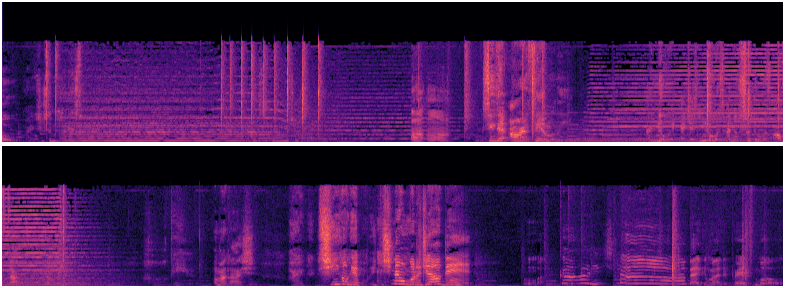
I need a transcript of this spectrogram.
No. No. Right, she sent me her Instagram. Uh-uh. See, they are a family. I knew it. I just knew it. I know something was off about them people. Okay. Oh my gosh. All right. She gonna get. She not gonna go to jail then. Oh my gosh. Ah, I'm back in my depressed mode.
